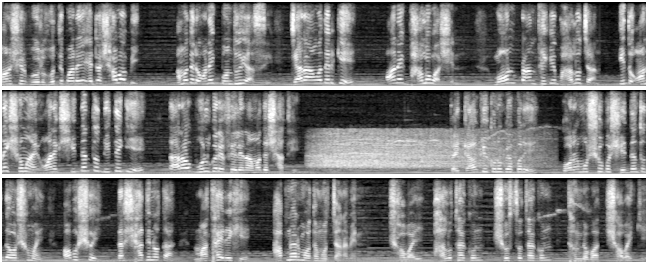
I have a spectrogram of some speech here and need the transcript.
মানুষের ভুল হতে পারে, এটা স্বাভাবিক। আমাদের অনেক বন্ধুই আছে যারা আমাদেরকে অনেক ভালোবাসেন, মন প্রাণ থেকে ভালো চান, কিন্তু অনেক সময় অনেক সিদ্ধান্ত দিতে গিয়ে তারাও ভুল করে ফেলেন আমাদের সাথে। তাই কাউকে কোনো ব্যাপারে পরামর্শ বা সিদ্ধান্ত দেওয়ার সময় অবশ্যই তার স্বাধীনতা মাথায় রেখে আপনার মতামত জানাবেন। সবাই ভালো থাকুন, সুস্থ থাকুন, ধন্যবাদ সবাইকে।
